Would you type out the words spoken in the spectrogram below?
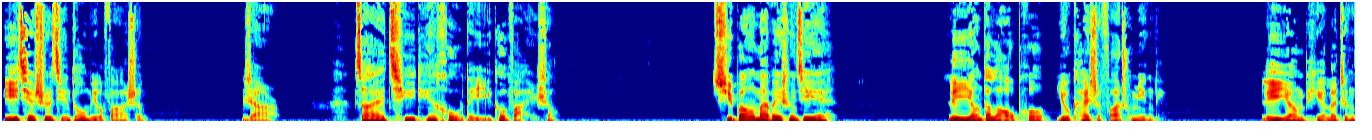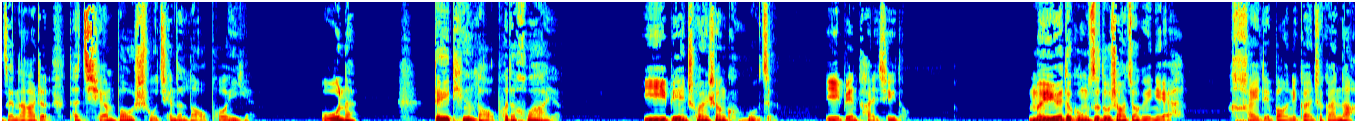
一切事情都没有发生。然而，在七天后的一个晚上，去帮我买卫生巾。李阳的老婆又开始发出命令。李阳瞥了正在拿着他钱包数钱的老婆一眼，无奈，得听老婆的话呀。一边穿上裤子，一边叹息道：“每月的工资都上交给你。”还得帮你干这干那，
